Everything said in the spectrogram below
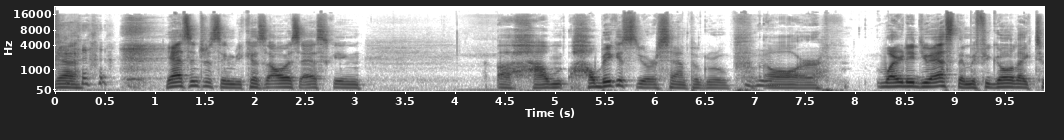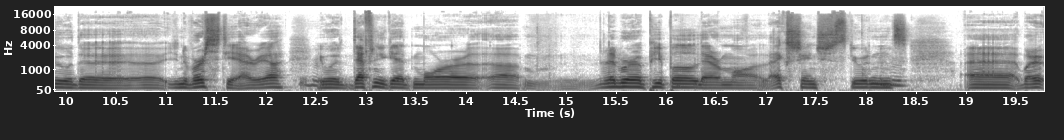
yeah. Yeah it's interesting because always asking uh, how how big is your sample group? Or where did you ask them? If you go like to the uh, university area you would definitely get more um, liberal people they're more exchange students uh, where,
